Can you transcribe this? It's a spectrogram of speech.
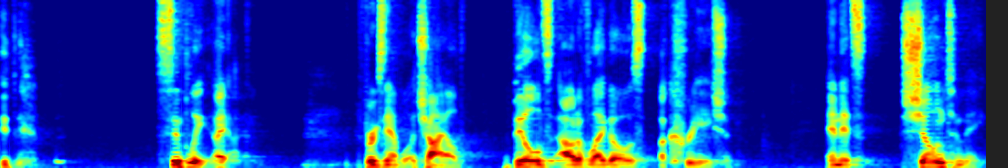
It, simply, I, for example, a child builds out of Legos a creation, and it's shown to me,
